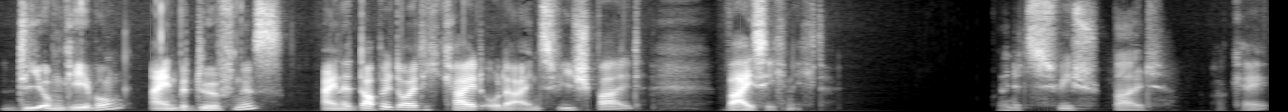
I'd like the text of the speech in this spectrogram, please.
die Umgebung, ein Bedürfnis, eine Doppeldeutigkeit oder ein Zwiespalt. Weiß ich nicht. Eine Zwiespalt. Okay.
